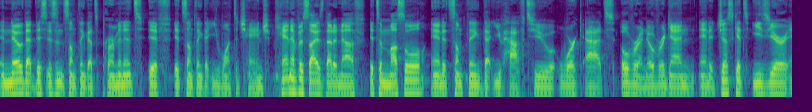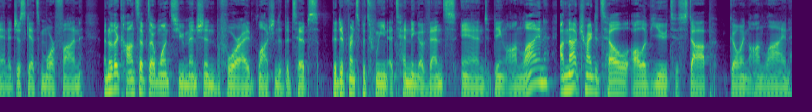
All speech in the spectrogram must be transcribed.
and know that this isn't something that's permanent if it's something that you want to change. Can't emphasize that enough. It's a muscle and it's something that you have to work at over and over again. And it just gets easier and it just gets more fun. Another concept I want to mention before I launch into the tips the difference between attending events and being online. I'm not trying to tell all of you to stop going online.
